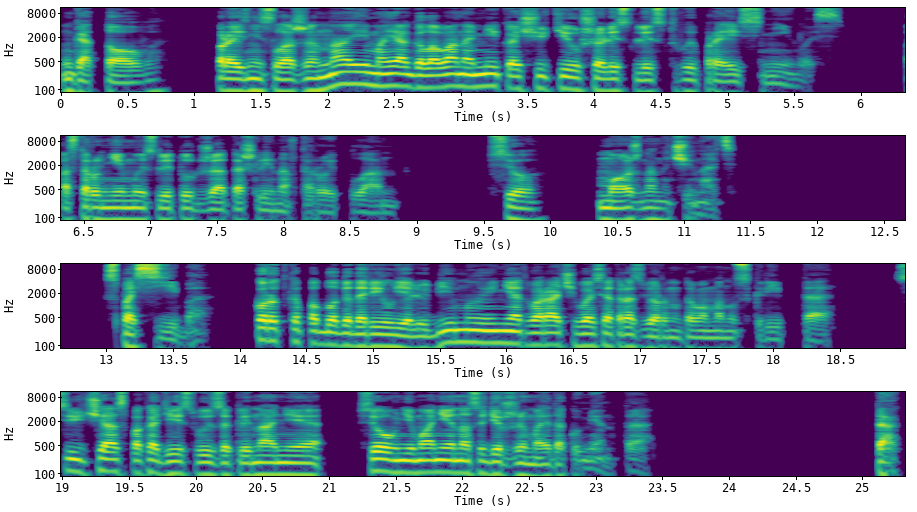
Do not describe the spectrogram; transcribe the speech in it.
«Готово», — произнесла жена, и моя голова на миг, ощутив шелест листвы, прояснилась. Посторонние мысли тут же отошли на второй план. Все, можно начинать. Спасибо. Коротко поблагодарил я любимую, не отворачиваясь от развернутого манускрипта. Сейчас, пока действует заклинание, все внимание на содержимое документа. Так,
